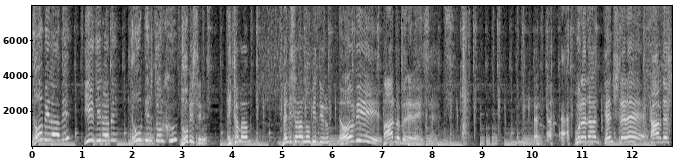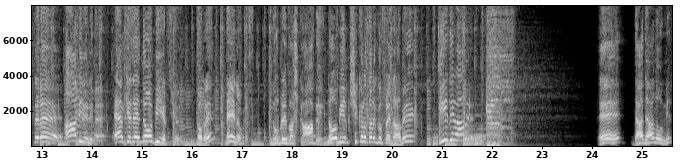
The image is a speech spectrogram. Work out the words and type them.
Ne haber abi? İyidir abi. Ne haber Torku? Ne habersiniz? E tamam. Ben de sana ne haber diyorum. Ne haber? Var mı böyle lezzet? Buradan gençlere, kardeşlere, abilerime, herkese no beer diyor. Nobre? Ne nobresi? Nobre başka abi. No beer çikolatalı gofret abi. İyidir abi. Ee, daha daha no beer?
